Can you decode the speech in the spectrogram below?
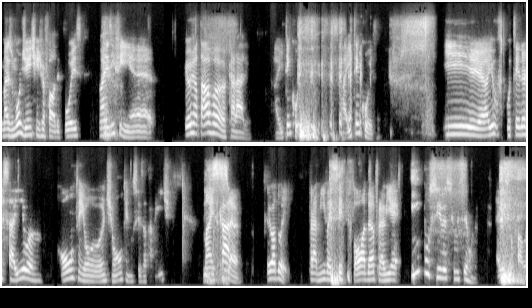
mais um monte de gente que a gente vai falar depois. Mas enfim, é, eu já tava, caralho, aí tem coisa. Aí tem coisa. E aí o, o trailer saiu ontem ou anteontem, não sei exatamente. Mas, Isso. cara, eu adorei. Pra mim vai ser foda, pra mim é impossível esse filme ser ruim. É isso que eu falo.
